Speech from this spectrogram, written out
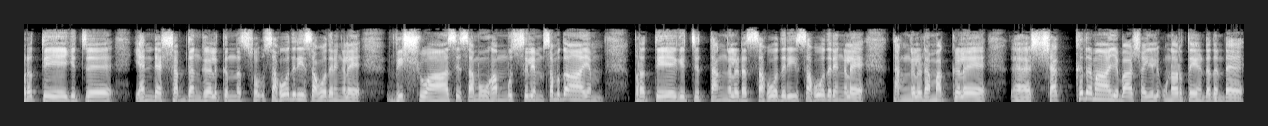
പ്രത്യേകിച്ച് എന്റെ ശബ്ദം കേൾക്കുന്ന സഹോദരി സഹോദരങ്ങളെ വിശ്വാസി സമൂഹം മുസ്ലിം സമുദായം പ്രത്യേകിച്ച് തങ്ങളുടെ സഹോദരി സഹോദരങ്ങളെ തങ്ങളുടെ മക്കളെ ശക്തമായ ഭാഷയിൽ ഉണർത്തേണ്ടതുണ്ട്.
